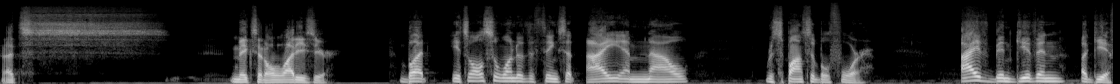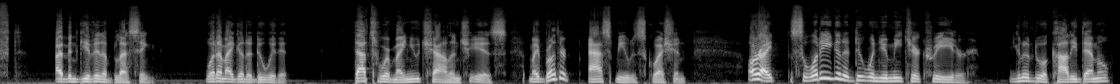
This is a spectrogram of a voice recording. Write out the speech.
that's makes it a lot easier. But it's also one of the things that I am now responsible for. I've been given a gift. I've been given a blessing. What am I going to do with it? That's where my new challenge is. My brother asked me this question. All right, so what are you going to do when you meet your creator? You're going to do a Kali demo?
